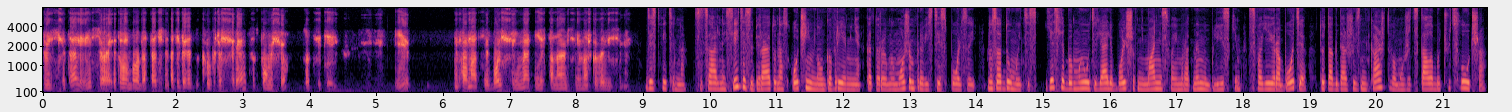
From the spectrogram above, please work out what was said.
Люди читали, и все. Этого было достаточно. А теперь этот круг расширяется с помощью соцсетей и информации больше, и мы от нее становимся немножко зависимы. Действительно, социальные сети забирают у нас очень много времени, которое мы можем провести с пользой. Но задумайтесь, если бы мы уделяли больше внимания своим родным и близким, своей работе, то тогда жизнь каждого, может, стала бы чуть лучше.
